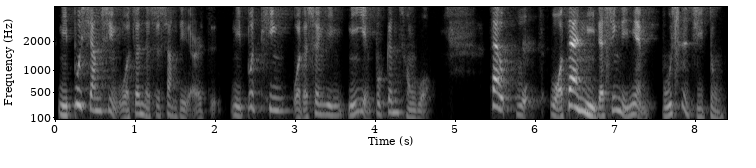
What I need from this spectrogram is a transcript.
你不相信我真的是上帝的儿子，你不听我的声音，你也不跟从我，在我我在你的心里面不是基督。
